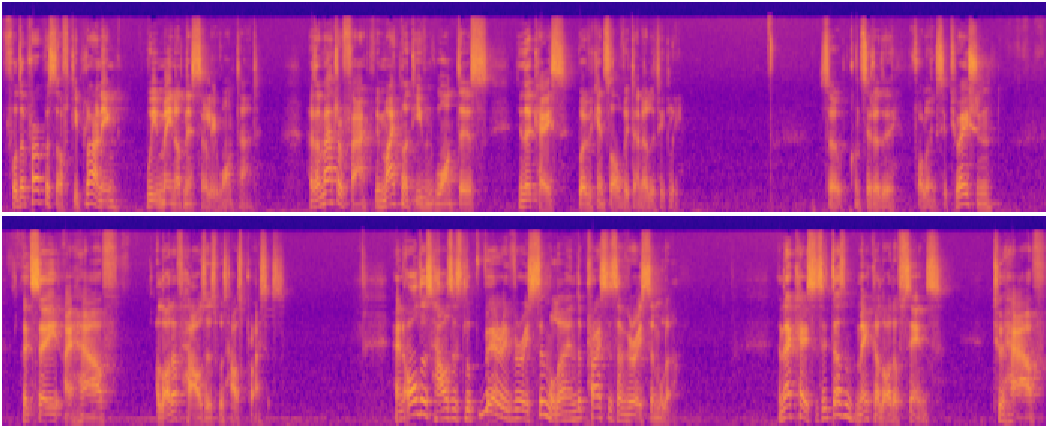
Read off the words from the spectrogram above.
for the purpose of deep learning, we may not necessarily want that. As a matter of fact, we might not even want this in the case where we can solve it analytically. So consider the following situation. Let's say I have a lot of houses with house prices. And all those houses look very, very similar and the prices are very similar. In that case, it doesn't make a lot of sense to have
